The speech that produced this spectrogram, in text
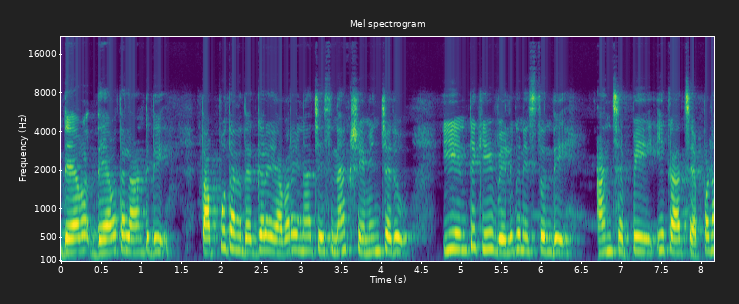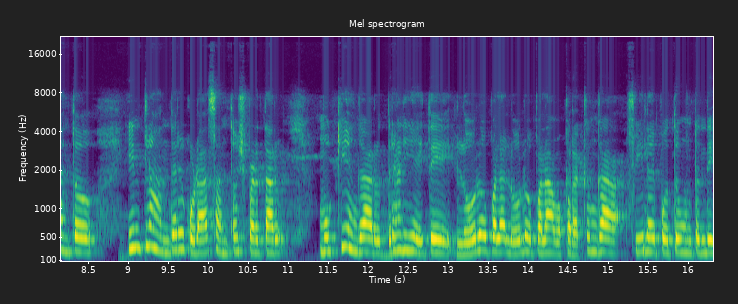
దేవ దేవత లాంటిది. తప్పు తన దగ్గర ఎవరైనా చేసినా క్షమించదు. ఈ ఇంటికి వెలుగునిస్తుంది. అని చెప్పి ఇక చెప్పడంతో ఇంట్లో అందరూ కూడా సంతోషపడతారు. ముఖ్యంగా రుద్రాణి అయితే లోపల లోపల ఒక రకంగా ఫీల్ అయిపోతూ ఉంటుంది.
